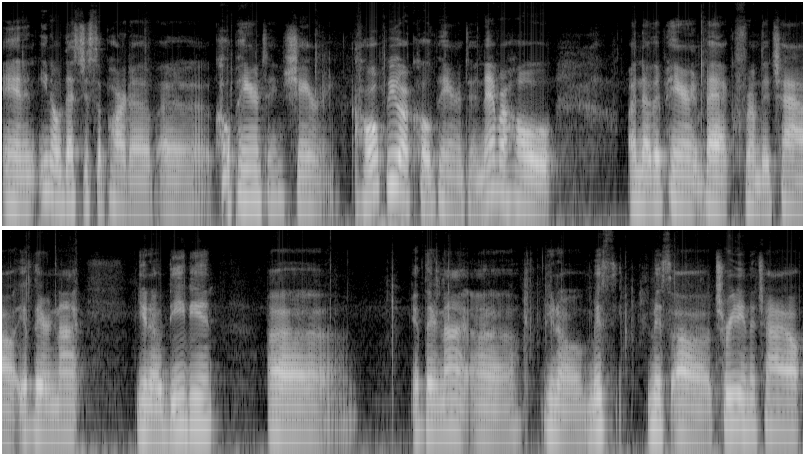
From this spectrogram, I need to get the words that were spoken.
And, you know, that's just a part of uh, co parenting, sharing. I hope you are co parenting. Never hold another parent back from the child if they're not, you know, deviant, uh, if they're not, uh, you know, mis mis uh, treating the child.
